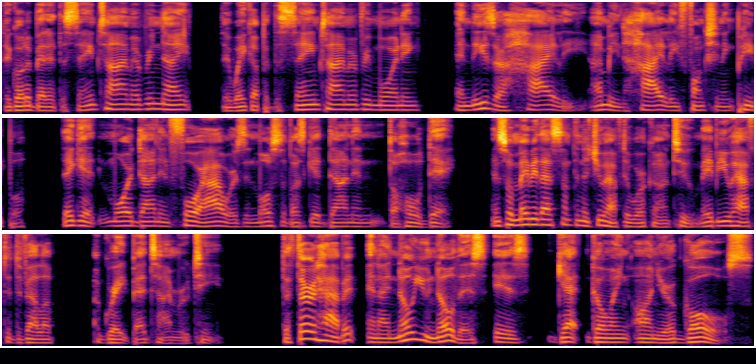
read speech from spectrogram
They go to bed at the same time every night, they wake up at the same time every morning. And these are highly, I mean, highly functioning people. They get more done in four hours than most of us get done in the whole day. And so maybe that's something that you have to work on too. Maybe you have to develop a great bedtime routine. The third habit, and I know you know this, is get going on your goals.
